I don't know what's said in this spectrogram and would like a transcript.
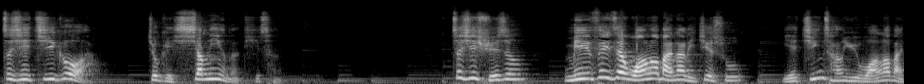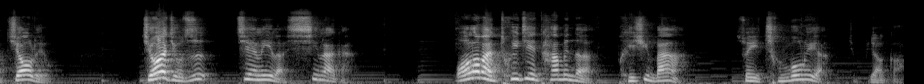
这些机构啊就给相应的提成，这些学生免费在王老板那里借书。也经常与王老板交流，久而久之建立了信赖感。王老板推荐他们的培训班啊，所以成功率啊就比较高。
